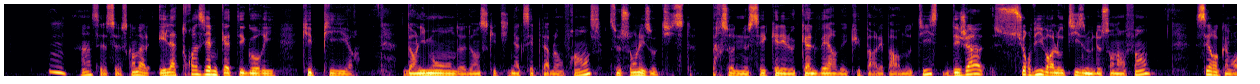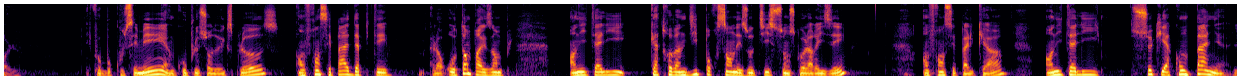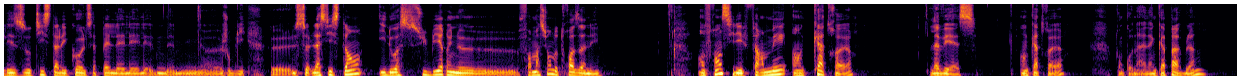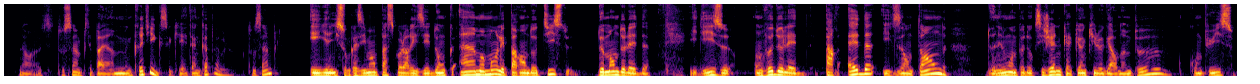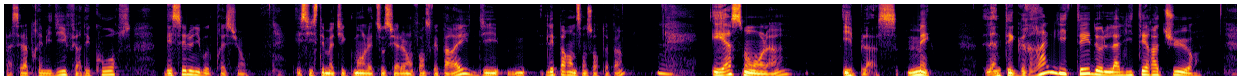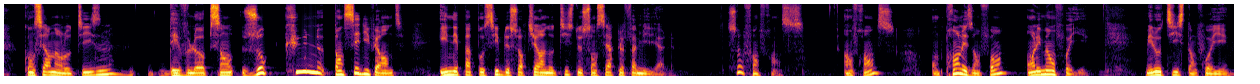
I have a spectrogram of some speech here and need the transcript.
Hmm. Hein, c'est ce scandale. Et la troisième catégorie, qui est pire dans l'immonde, dans ce qui est inacceptable en France, ce sont les autistes. Personne ne sait quel est le calvaire vécu par les parents autistes. Déjà, survivre à l'autisme de son enfant, c'est rock'n'roll. Il faut beaucoup s'aimer, un couple sur deux explose. En France, c'est pas adapté. Alors autant par exemple en Italie, 90% des autistes sont scolarisés. En France, c'est pas le cas. En Italie, ceux qui accompagnent les autistes à l'école s'appellent euh, j'oublie euh, l'assistant il doit subir une euh, formation de trois années en France il est formé en quatre heures l'AVS en quatre heures donc on a un incapable hein. non c'est tout simple c'est pas un critique c'est qu'il est incapable tout simple et ils sont quasiment pas scolarisés donc à un moment les parents d'autistes demandent de l'aide ils disent on veut de l'aide par aide ils entendent donnez-nous un peu d'oxygène, quelqu'un qui le garde un peu, qu'on puisse passer l'après-midi, faire des courses, baisser le niveau de pression. Et systématiquement, l'aide sociale à l'enfance fait pareil, dit les parents ne s'en sortent pas. Mm. Et à ce moment-là, il place. Mais l'intégralité de la littérature concernant l'autisme développe sans aucune pensée différente. Il n'est pas possible de sortir un autiste de son cercle familial, sauf en France. En France, on prend les enfants, on les met en foyer. Mais l'autiste en foyer,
